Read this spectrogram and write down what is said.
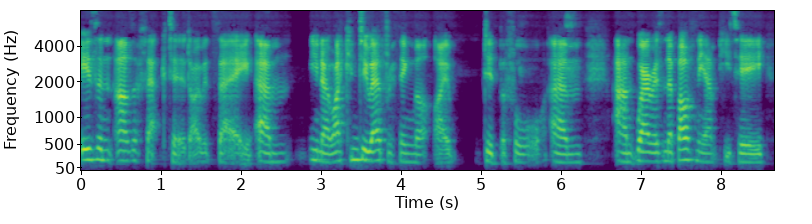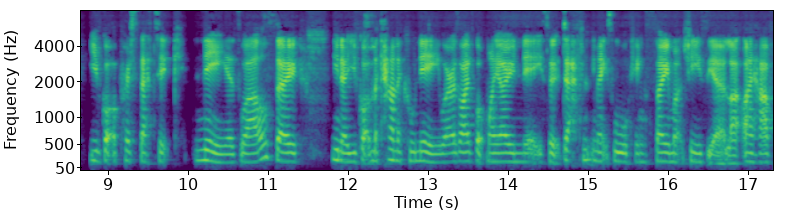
isn't as affected, I would say. Um, you know, I can do everything that I did before. Um, and whereas an above knee amputee, you've got a prosthetic knee as well. So, you know, you've got a mechanical knee, whereas I've got my own knee. So it definitely makes walking so much easier. Like I have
